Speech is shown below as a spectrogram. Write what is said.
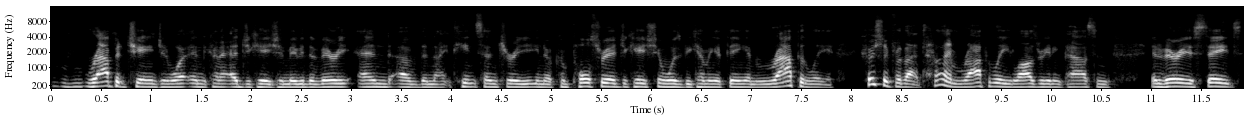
rapid change in what in kind of education. Maybe the very end of the 19th century, you know, compulsory education was becoming a thing, and rapidly, especially for that time, rapidly laws were getting passed in in various states.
